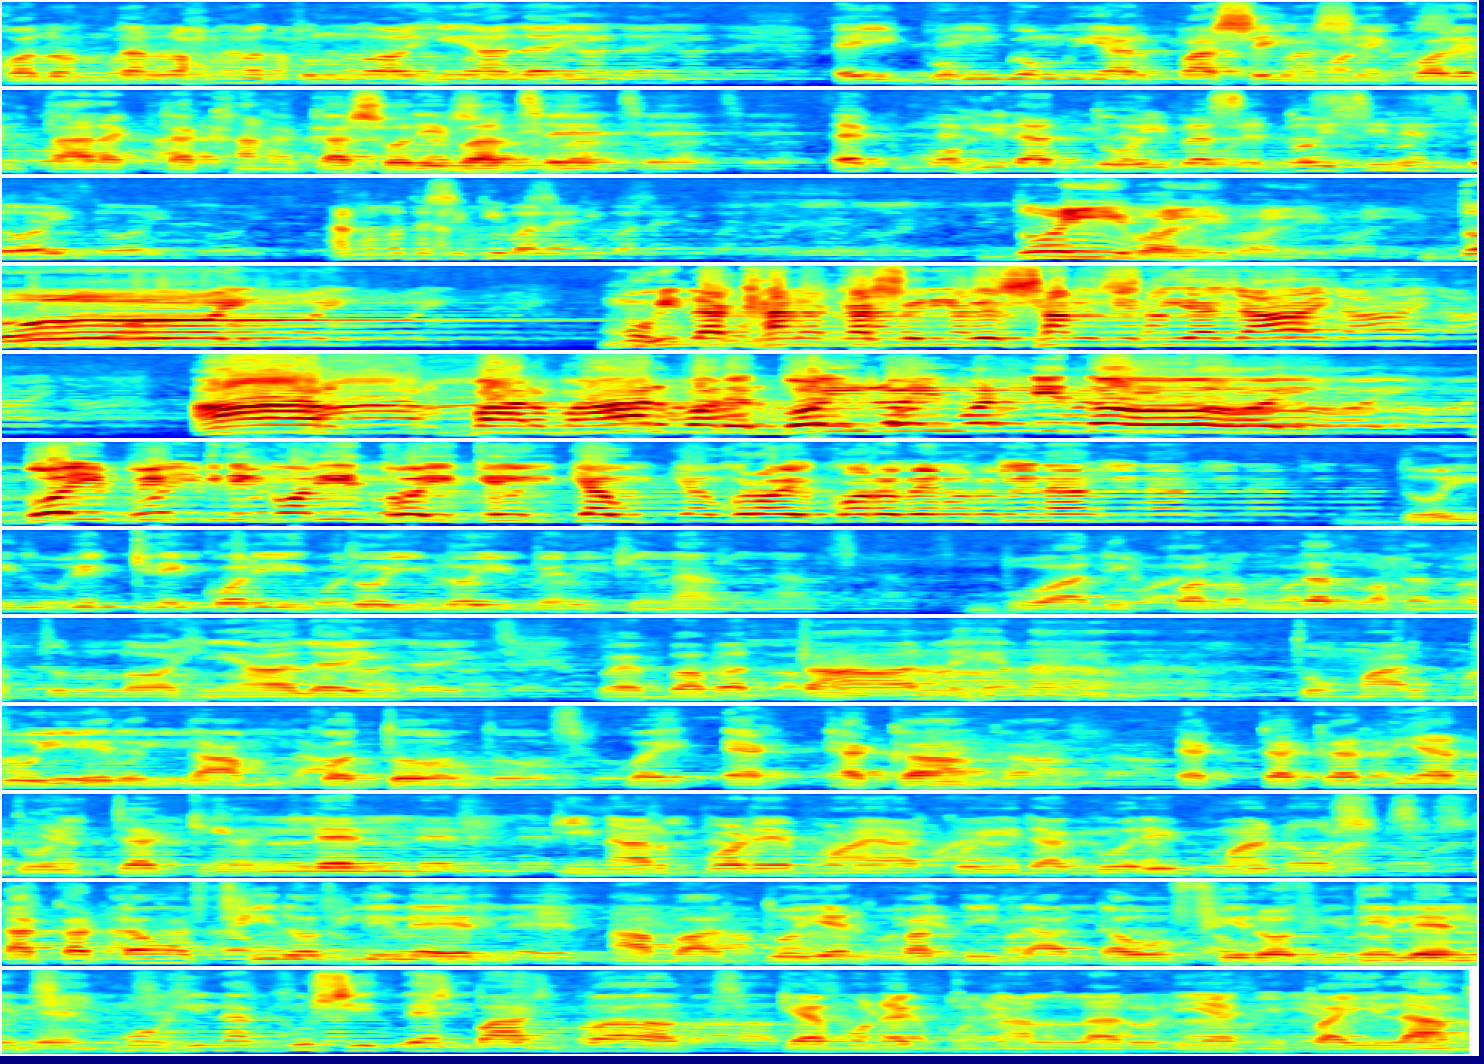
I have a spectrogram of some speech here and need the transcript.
কলন্দার রহমতুল্লাহি আলাই। এই গুমগুম ইয়ার পাশেই মনে করেন তার একটা খানকা শরীফ আছে। এক মহিলা দই বেছে, দই চিনেন দই? আমার কথা সে কি বলে? দই বলে। দই। মহিলা খানকা শরীফের সামনে দিয়ে যায়। আর বারবার বলে, দই লই বলনি দই। দই বিক্রি করি দইকে কেউ ক্রয় করবেন কিনা? দই বিক্রি করি, দই লইবেন কিনা? বোয়ালি কলন্দার রহমতুল্লাহ আলাই। বাবা, তাল হেনা, তোমার দইয়ের দাম কত? কয়, এক টাকা। এক টাকা দিয়া দইটা কিনলেন। কিনার পরে মায়া কইরা গরিব মানুষ টাকাটাও ফেরত দিলেন, আবার দইয়ের পাতিলাটাও ফেরত দিলেন। মহিলা খুশিতে বাঘ বাঘ, কেমন একজন আল্লাহর আমি পাইলাম।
